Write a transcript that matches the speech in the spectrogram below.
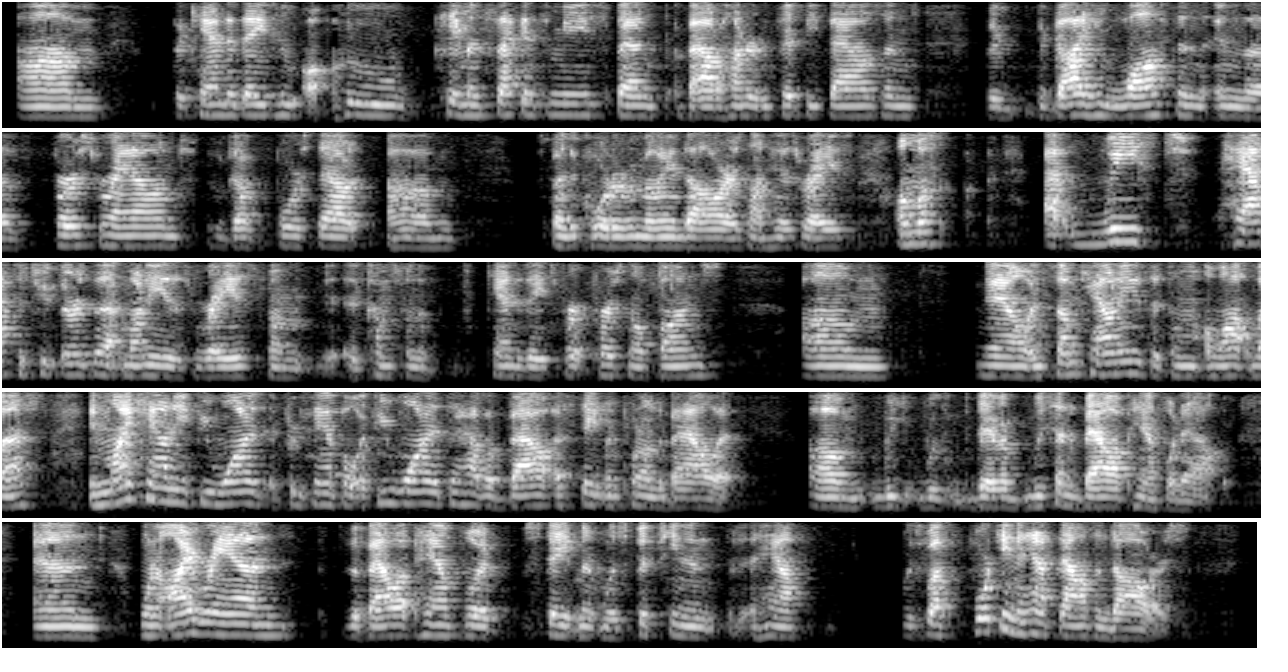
Um, the candidate who who came in second to me spent about hundred and fifty thousand. The the guy who lost in in the first round, who got forced out, um, spent a quarter of a million dollars on his race. Almost at least half to two thirds of that money is raised from it comes from the candidates for personal funds. Um, now, in some counties, it's a lot less. In my county, if you wanted, for example, if you wanted to have a ballot, a statement put on the ballot, um, we we, a, we sent a ballot pamphlet out. And when I ran, the ballot pamphlet statement was fifteen and a half was about fourteen and a half thousand dollars.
